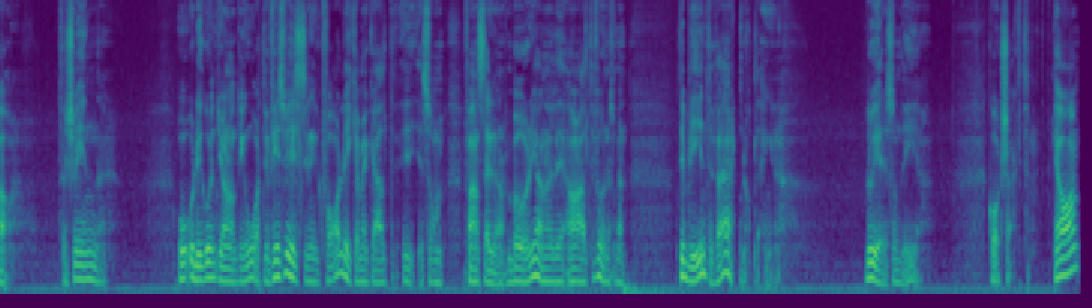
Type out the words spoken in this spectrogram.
ja, försvinner. Och, och, det går inte att göra någonting åt. Det finns visserligen kvar lika mycket allt som fanns där redan från början, eller har alltid funnits, men det blir inte värt något längre. Då är det som det är, kort sagt. Ja,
